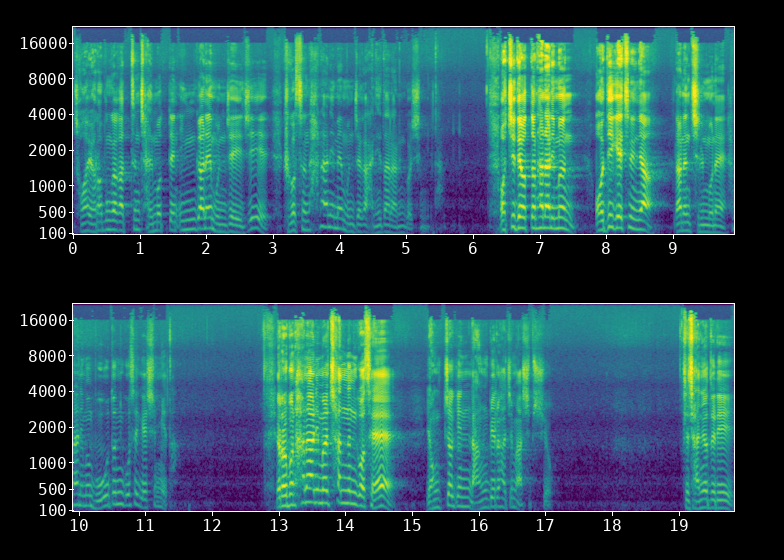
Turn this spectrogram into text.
저와 여러분과 같은 잘못된 인간의 문제이지 그것은 하나님의 문제가 아니다라는 것입니다. 어찌 되었던 하나님은 어디 계시느냐라는 질문에 하나님은 모든 곳에 계십니다. 여러분 하나님을 찾는 것에 영적인 낭비를 하지 마십시오. 제 자녀들이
